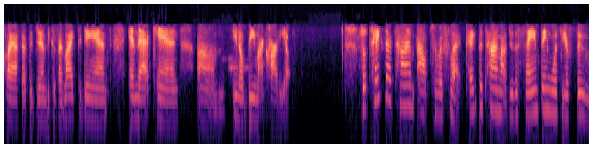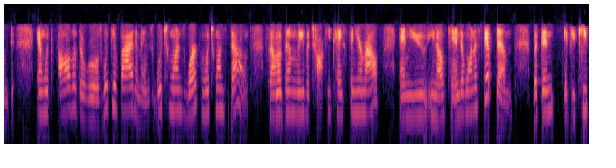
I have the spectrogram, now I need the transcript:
class at the gym because I like to dance and that can, um, you know, be my cardio. So take that time out to reflect. Take the time out. Do the same thing with your food and with all of the rules, with your vitamins, which ones work and which ones don't. Some of them leave a chalky taste in your mouth and you, you know, tend to want to skip them. But then if you keep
